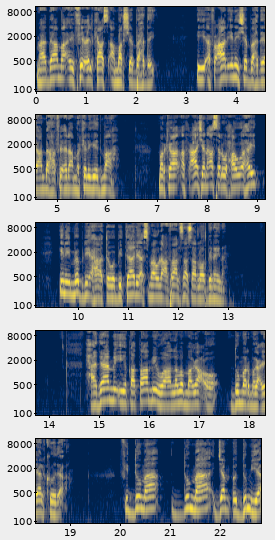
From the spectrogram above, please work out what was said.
maadaama ay ficilkaas amar shabahday. Iyo afcaal inay shabahday aan dhaha ficil amar keligeed ma ah. Marka afcaashan asal waxaa u ahayd inay mabni ahaato wabitaali asmaau afcaal saasaa loo binayna xadaami iyo qataami waa laba magac oo dumar magacyaalkooda ah. Fi dumaa dumaa jamcu dumya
